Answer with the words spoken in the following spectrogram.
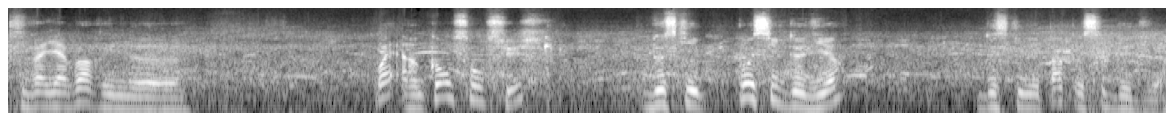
qu'il va y avoir une, euh, ouais, un consensus de ce qui est possible de dire, de ce qui n'est pas possible de dire.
